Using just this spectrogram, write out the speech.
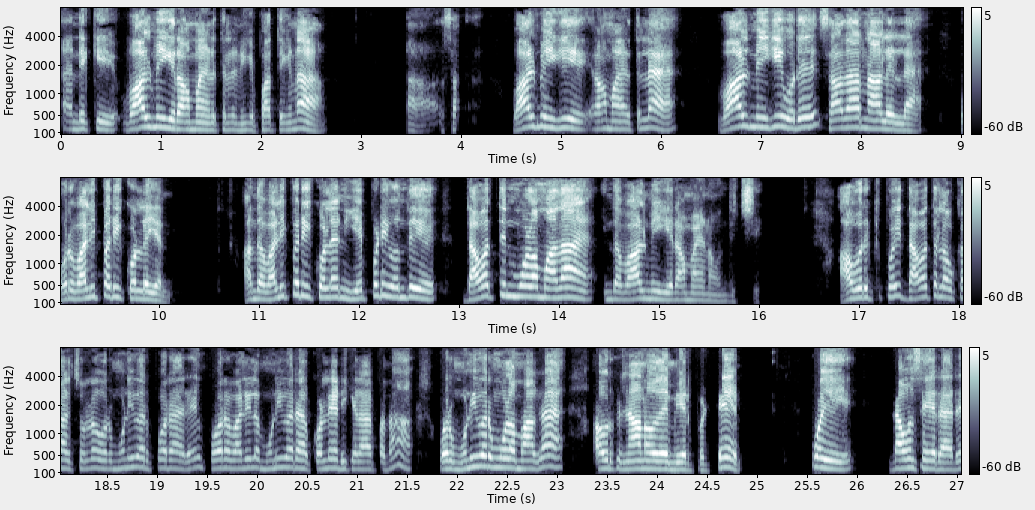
அன்றைக்கு வால்மீகி ராமாயணத்துல நீங்க பாத்தீங்கன்னா ச- வால்மீகி ராமாயணத்துல வால்மீகி ஒரு சாதாரண ஆள் இல்ல ஒரு வழிப்பறி கொள்ளையன். அந்த வழிப்பறி கொள்ளையன் எப்படி வந்து தவத்தின் மூலமா தான் இந்த வால்மீகி ராமாயணம் வந்துச்சு? அவருக்கு போய் தவத்துல உட்கார சொல்ற ஒரு முனிவர் போறாரு போற வழியில முனிவரை கொள்ளையடிக்கிறப்பதான் ஒரு முனிவர் மூலமாக அவருக்கு ஞானோதயம் ஏற்பட்டு போய் தவம் செய்யறாரு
